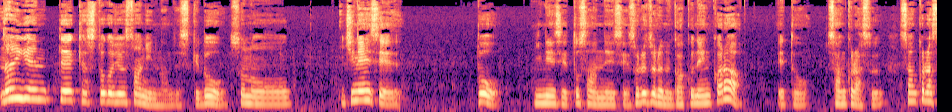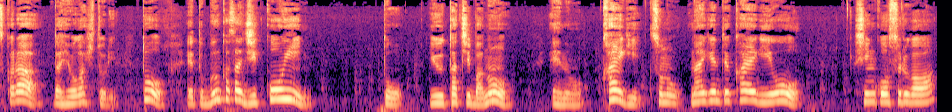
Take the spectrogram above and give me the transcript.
内言ってキャストが13人なんですけどその1年生と2年生と3年生それぞれの学年から、えっと、3クラス？3クラスから代表が1人。と、えっと、文化祭実行委員という立場の,、えの会議その内言という会議を進行する側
